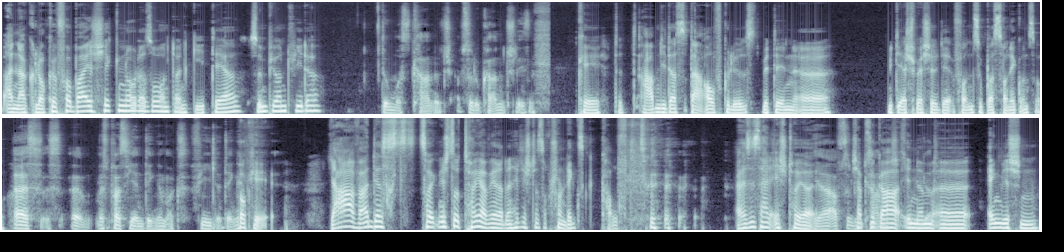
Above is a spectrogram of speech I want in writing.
an der Glocke vorbeischicken oder so und dann geht der Symbiont wieder? Du musst Carnage, absolut Carnage lesen. Okay, das, haben die das da aufgelöst mit den äh, mit der Schwäche der von Supersonic und so. Es, es, äh, es passieren Dinge, Max. Viele Dinge. Okay. Ja, wenn das Zeug nicht so teuer wäre, dann hätte ich das auch schon längst gekauft. Aber es ist halt echt teuer. Ja, absolut. Ich habe sogar in einem äh, englischen,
